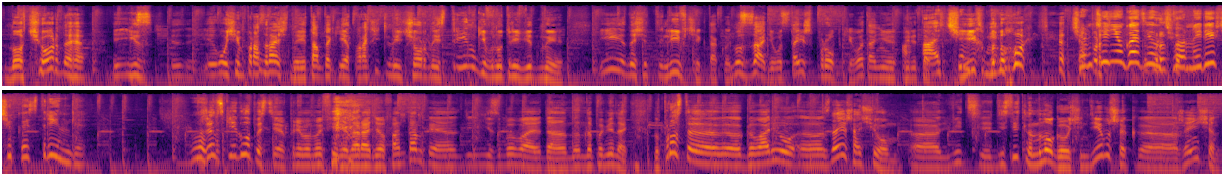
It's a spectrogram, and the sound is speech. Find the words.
но черная из э, очень прозрачная, и там такие отвратительные черные стринги внутри видны. И, значит, лифчик такой. Ну, сзади вот стоишь в пробке, вот они перед а тобой. чем их тебе- много. Чем тебе не угодил черный лифчик и стринги? Вот. Женские глупости в прямом эфире на радио Фонтанка, я не забываю, да, на- напоминать. Ну, просто э, говорю, э, знаешь, о чем? Э, ведь действительно много очень девушек, женщин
